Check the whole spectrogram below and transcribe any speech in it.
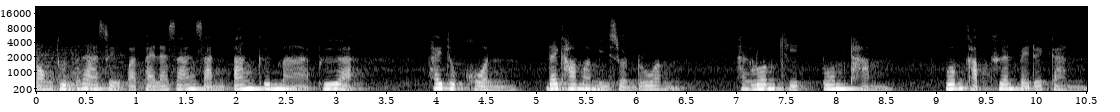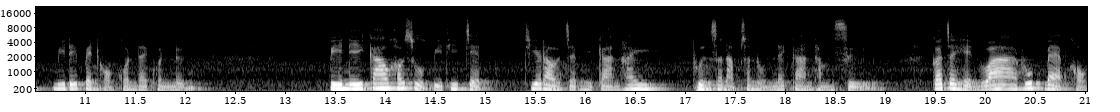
กองทุนพัฒนาสื่อปลอดภัยและสร้างสรรค์ตั้งขึ้นมา เพื่อให้ทุกคนได้เข้ามามีส่วนร่วม ทั้งร่วมคิดร่วมทำร่วมขับเคลื่อนไปด้วยกันมิได้เป็นของคนใดคนหนึ่ง ปีนี้ก้าวเข้าสู่ปีที่ 7 ที่เราจะมีการให้ทุนสนับสนุนในการทำสื่อ ก็จะเห็นว่ารูปแบบของ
